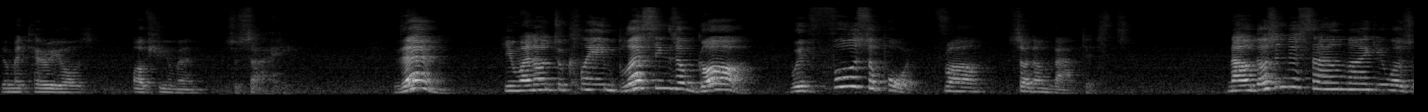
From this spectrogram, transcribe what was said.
the materials of human society. Then he went on to claim blessings of God with full support from Southern Baptists. Now, doesn't this sound like it was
